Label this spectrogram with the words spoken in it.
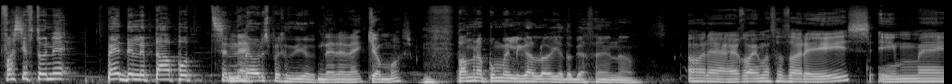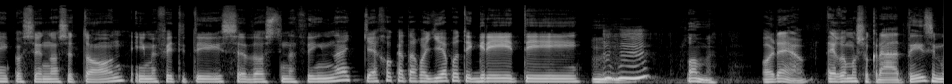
φάση αυτό είναι 5 λεπτά από τι 90 Ναι. ώρε παιχνιδιού. Ναι, ναι, ναι, κι όμως. Πάμε να πούμε λίγα λόγια για τον καθένα. Ωραία, εγώ είμαι ο Θοδωρής, είμαι 21 ετών, είμαι φοιτητή εδώ στην Αθήνα και έχω καταγωγή από την Κρήτη. Πάμε. Ωραία. Εγώ είμαι ο Σοκράτης, είμαι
